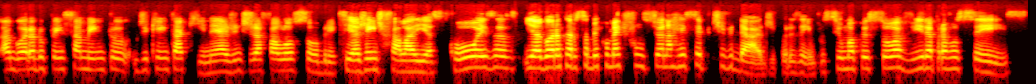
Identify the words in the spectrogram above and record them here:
agora do pensamento de quem tá aqui, né? A gente já falou sobre se a gente falaria as coisas e agora eu quero saber como é que funciona a receptividade, por exemplo. Se uma pessoa vira para vocês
